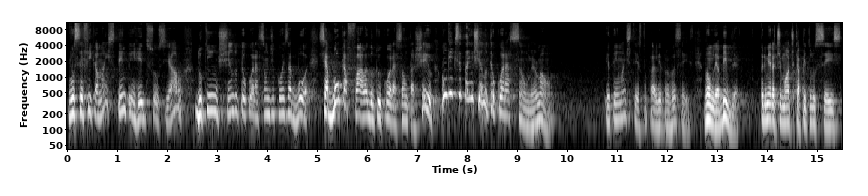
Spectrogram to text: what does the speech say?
Você fica mais tempo em rede social do que enchendo o teu coração de coisa boa. Se a boca fala do que o coração está cheio, com o que, que você está enchendo o teu coração, meu irmão? Eu tenho mais texto para ler para vocês. Vamos ler a Bíblia? 1 Timóteo capítulo 6,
